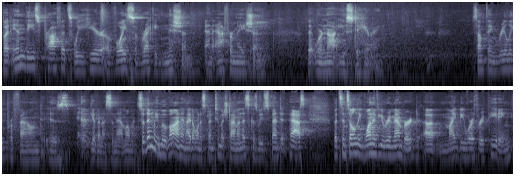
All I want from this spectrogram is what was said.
But in these prophets, we hear a voice of recognition and affirmation that we're not used to hearing. Something really profound is given us in that moment. So then we move on, and I don't want to spend too much time on this because we've spent it past. But since only one of you remembered, uh, might be worth repeating.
